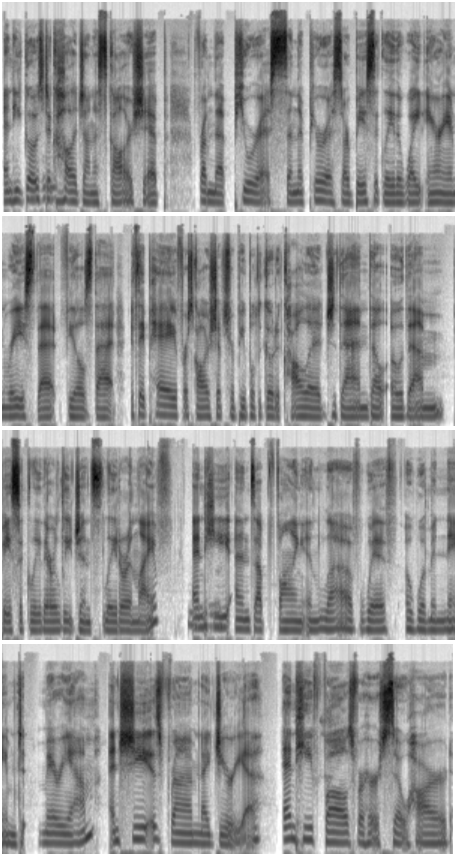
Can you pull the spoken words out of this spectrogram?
And he goes to mm-hmm. college on a scholarship from the purists. And the purists are basically the white Aryan race that feels that if they pay for scholarships for people to go to college, then they'll owe them basically their allegiance later in life. Mm-hmm. And he mm-hmm. ends up falling in love with a woman named Mariam, and she is from Nigeria and he falls for her so hard.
